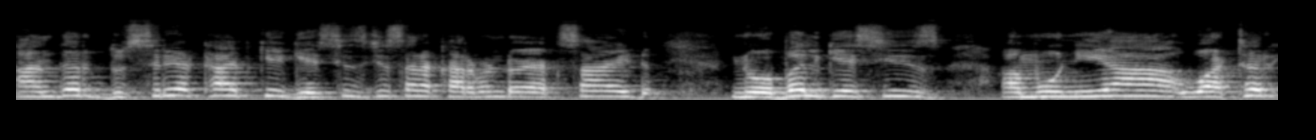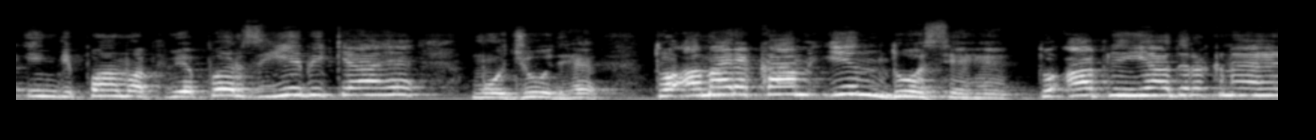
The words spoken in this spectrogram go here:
اندر دوسرے ٹائپ کے گیسز جس طرح carbon dioxide noble gases ammonia water in the form of vapours یہ بھی کیا ہے؟ موجود ہے۔ تو ہمارے کام ان دو سے ہیں۔ تو آپ نے یاد رکھنا ہے،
